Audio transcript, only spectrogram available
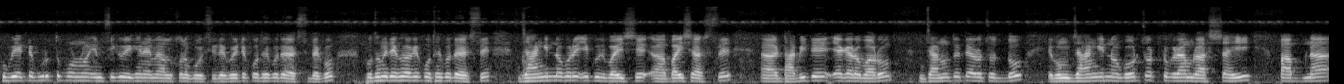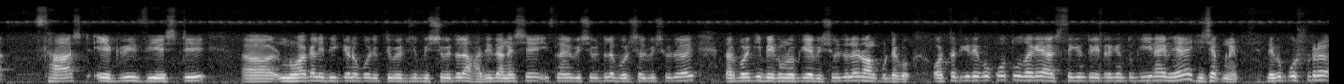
খুবই একটা গুরুত্বপূর্ণ এমসিকিউ এখানে আমি আলোচনা করছি। দেখো, এটা কোথায় কোথায় আসছে? দেখো, প্রথমে দেখো আগে কোথায় কোথায় আসছে। জাহাঙ্গীরনগরে একুশ বাইশে বাইশে আসছে। ঢাবিতে এগারো বারো, জানুতে তেরো চোদ্দ এবং Jahangirnagar, Chattogram, Rajshahi, Pabna SUST agri, GST Noakhali বিজ্ঞান ও প্রযুক্তি বিশ্ববিদ্যালয়- হাজি দানেশে ইসলামী বিশ্ববিদ্যালয়, বরিশাল বিশ্ববিদ্যালয়, তারপরে কি বেগম রোকিয়া বিশ্ববিদ্যালয়, রংপুর। দেখো, অর্থাৎ কি দেখো, কত জায়গায় আসছে কিন্তু এটার কিন্তু কি নাই ভাইয়া? হিসাব নেই। দেখো প্রশ্নটা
